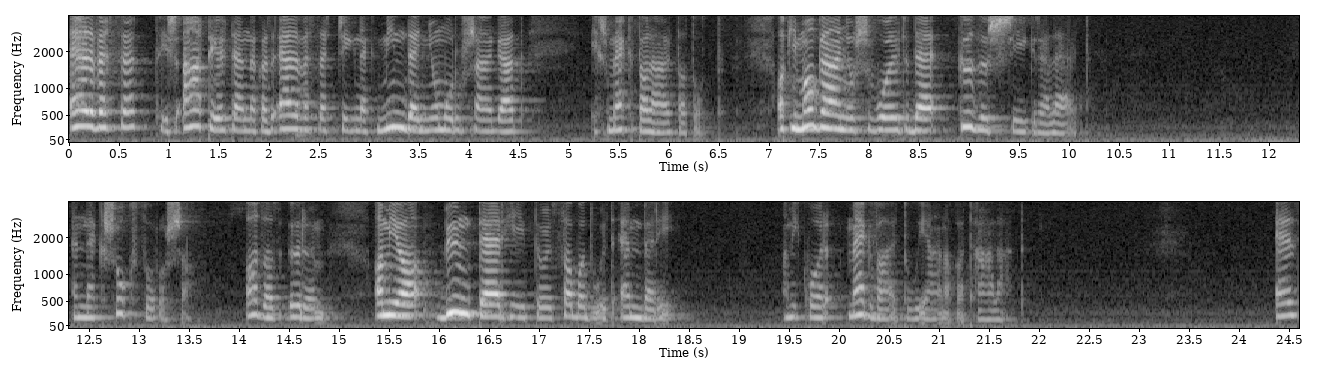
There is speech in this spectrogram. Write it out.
elveszett, és átélte ennek az elveszettségnek minden nyomorúságát, és megtaláltatott. Aki magányos volt, de közösségre lelt. Ennek sokszorosa az az öröm, ami a bűnterhétől szabadult emberé, amikor megváltójának ad hálát. Ez,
